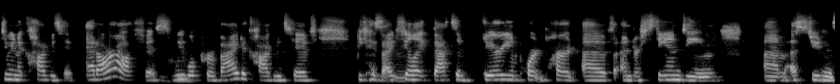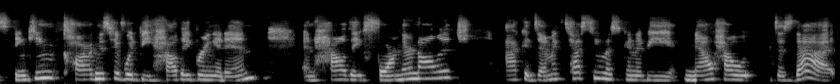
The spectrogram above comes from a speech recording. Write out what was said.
doing a cognitive. At our office, mm-hmm. we will provide a cognitive because mm-hmm. I feel like that's a very important part of understanding um, a student's thinking. Cognitive would be how they bring it in and how they form their knowledge academic testing is going to be now how does that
